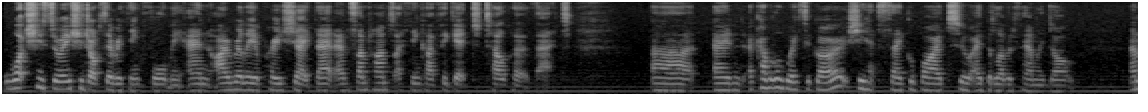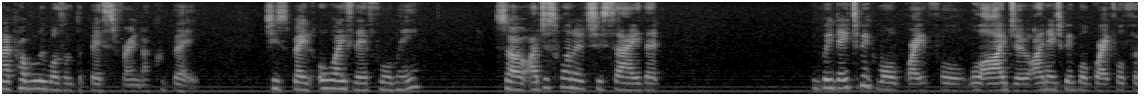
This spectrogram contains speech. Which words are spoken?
what she's doing, she drops everything for me, and I really appreciate that. And sometimes I think I forget to tell her that. Uh, and a couple of weeks ago, she had to say goodbye to a beloved family dog, and I probably wasn't the best friend I could be. She's been always there for me, so I just wanted to say that we need to be more grateful. Well, I do. I need to be more grateful for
